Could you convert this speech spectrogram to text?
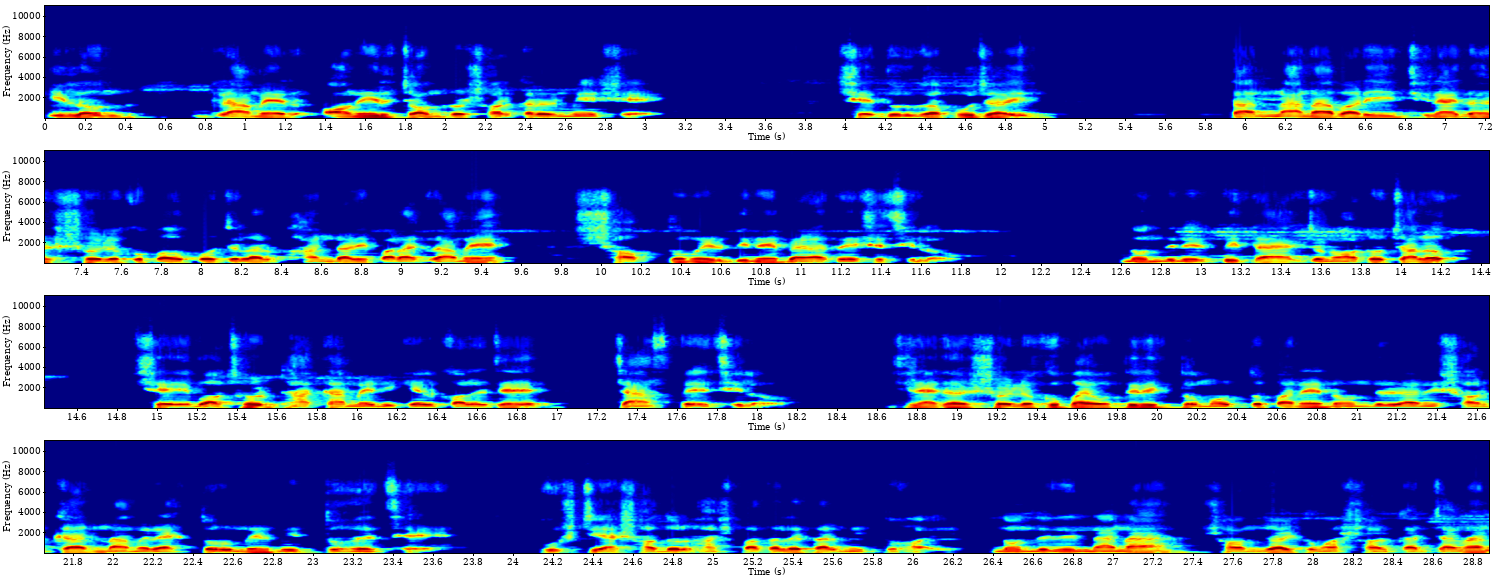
গিলন্দ গ্রামের অনিল চন্দ্র সরকারের মেয়ে সে। সে দুর্গাপূজায় তার নানা বাড়ি ঝিনাইদহের শৈলকুপা উপজেলার ভান্ডারীপাড়া গ্রামে সপ্তমীর দিনে বেড়াতে এসেছিল। নন্দিনীর পিতা একজন অটো চালক সে বছর ঢাকা মেডিকেল কলেজে চান্স পেয়েছিল। ঝিনাইদহের শৈলকুপায় অতিরিক্ত মদ্যপানে নন্দিনী রানী সরকার নামের এক তরুণীর মৃত্যু হয়েছে। কুষ্টিয়া সদর হাসপাতালে তার মৃত্যু হয়। নন্দিনীর নানা সঞ্জয় কুমার সরকার জানান,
